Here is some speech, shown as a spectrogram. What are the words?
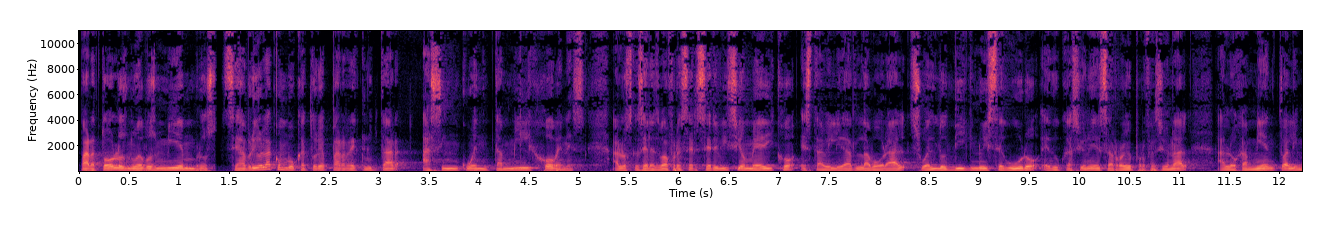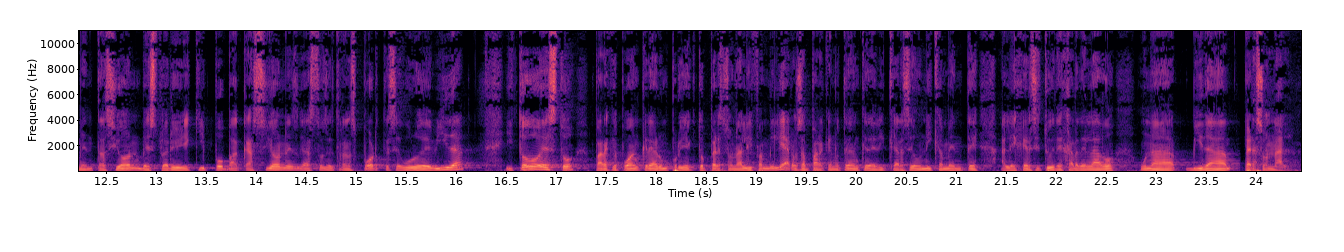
para todos los nuevos miembros, se abrió la convocatoria para reclutar a 50 mil jóvenes, a los que se les va a ofrecer servicio médico, estabilidad laboral, sueldo digno y seguro, educación y desarrollo profesional, alojamiento, alimentación, vestuario y equipo, vacaciones, gastos de transporte, seguro de vida, y todo esto para que puedan crear un proyecto personal y familiar, o sea, para que no tengan que dedicarse únicamente al ejército y dejar de lado una vida personal.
